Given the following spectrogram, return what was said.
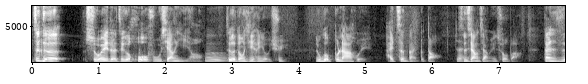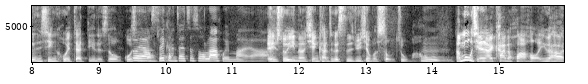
这个所谓的这个祸福相倚哦，嗯，这个东西很有趣，如果不拉回，还真买不到，是这样讲没错吧？但人性会在跌的时候过程当中，谁敢在这时候拉回买啊？哎，所以呢，先看这个十字均线有没有守住嘛。嗯，那目前来看的话，哈，因为它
